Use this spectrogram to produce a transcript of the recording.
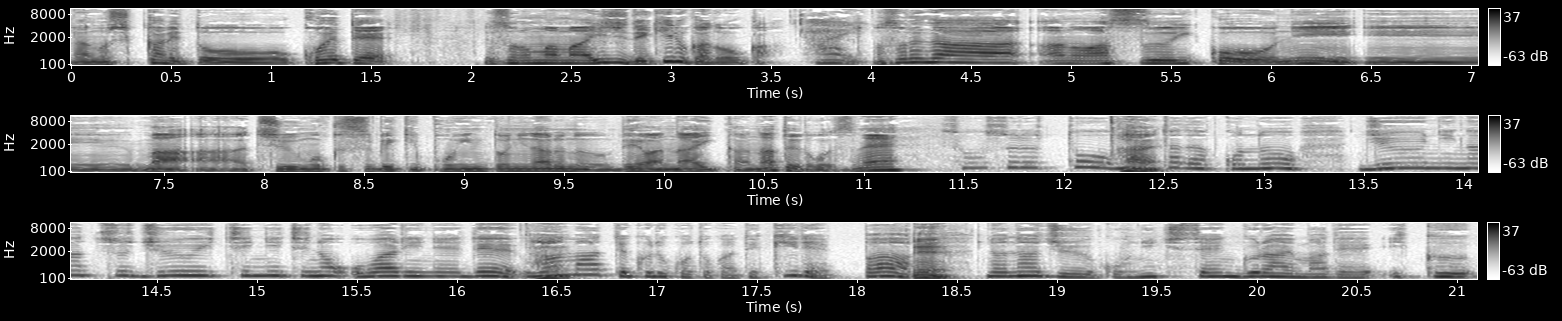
あの、しっかりと超えて、でそのまま維持できるかどうか。はい。まあそれが、あの、明日以降に、えーまあ、注目すべきポイントになるのではないかなというところですね。そうすると、はいまあ、ただこの12月11日の終値で上回ってくることができれば、ええ75日線ぐらいまで行く、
